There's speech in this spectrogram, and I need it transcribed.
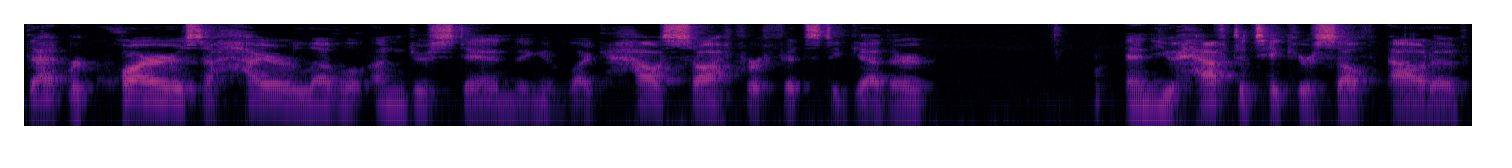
that requires a higher level understanding of like how software fits together and you have to take yourself out of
